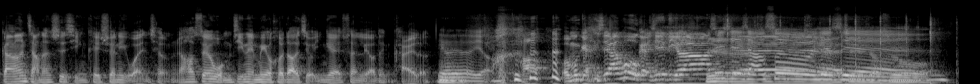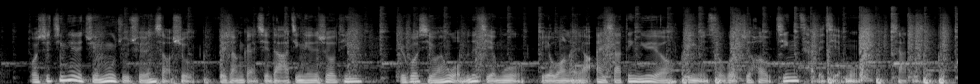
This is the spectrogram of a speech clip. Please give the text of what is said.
刚刚讲的事情可以顺利完成。然后，虽然我们今天没有喝到酒，应该也算聊得很开了。有有有，好，我们感谢阿木，感谢迪拉。谢谢小树，谢谢谢小树。我是今天的节目主持人小树，非常感谢大家今天的收听。如果喜欢我们的节目，别忘了要按下订阅哦，避免错过之后精彩的节目。下次见。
